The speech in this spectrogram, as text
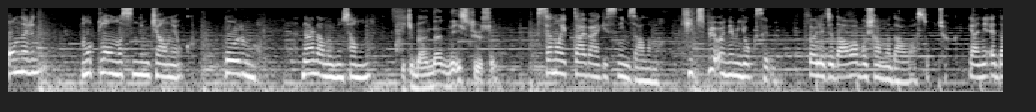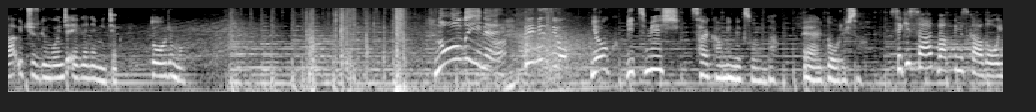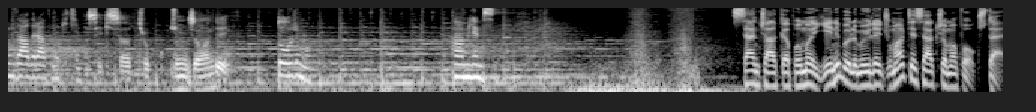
Onların mutlu olmasının imkanı yok. Doğru mu? Nereden duydun sen bunu? Peki benden ne istiyorsun? Sen o iptal belgesini imzalama. Hiçbir önemi yok senin. Böylece dava boşanma davası olacak. Yani Eda 300 gün boyunca evlenemeyecek. Doğru mu? Ne oldu yine? Deniz yok. Yok gitmiş. Serkan bilmek zorunda. Eğer doğruysa. 8 saat vaktimiz kaldı o imzaları atmak için. 8 saat çok uzun bir zaman değil. Doğru mu? Hamile misin? Sen Çal Kapımı yeni bölümüyle cumartesi akşamı Fox'ta.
